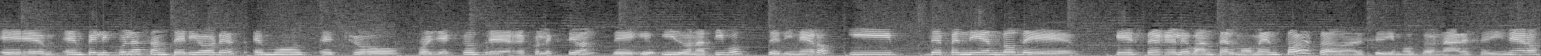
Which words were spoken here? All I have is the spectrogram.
Eh, en películas anteriores hemos hecho proyectos de recolección de, y donativos de dinero y dependiendo de qué sea relevante al momento, es donde decidimos donar ese dinero.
